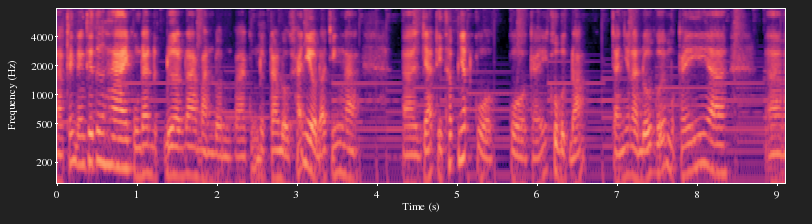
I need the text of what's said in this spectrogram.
À, cách đánh thuế thứ hai cũng đang được đưa ra bàn luận và cũng được trao đổi khá nhiều đó chính là à, giá trị thấp nhất của của cái khu vực đó. Chẳng như là đối với một cái à, à,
